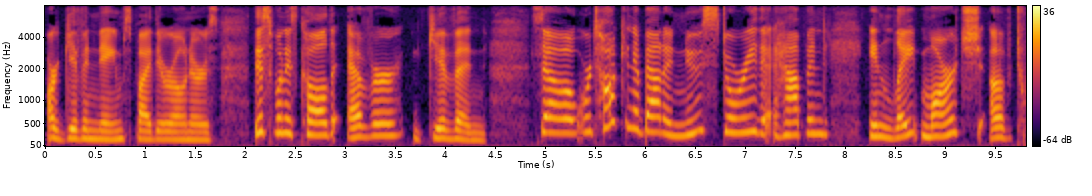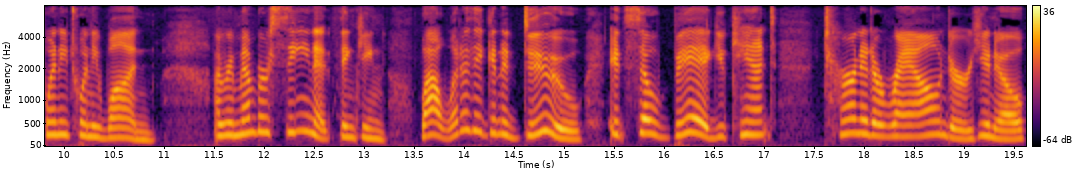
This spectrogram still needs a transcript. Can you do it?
are given names by their owners. This one is called Ever Given. So, we're talking about a news story that happened in late March of 2021. I remember seeing it thinking, wow, what are they going to do? It's so big, you can't turn it around or, you know,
